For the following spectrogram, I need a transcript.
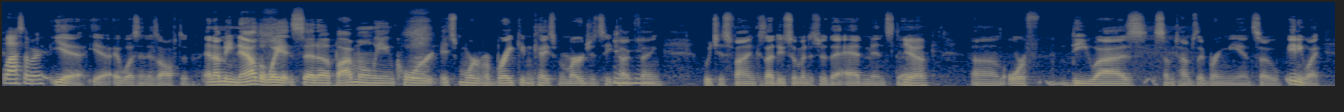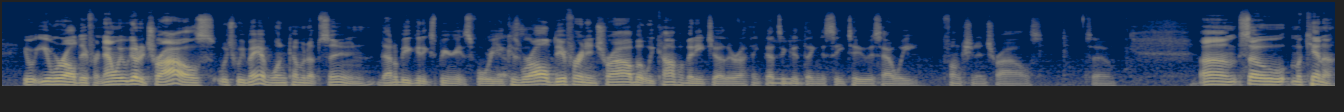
Last summer. Yeah, yeah, it wasn't as often. And I mean, now the way it's set up, I'm only in court. It's more of a break in case of emergency type thing, which is fine because I do so much of the admin stuff. yeah. Um, or if DUIs, sometimes they bring me in. So anyway, you, you, we're all different. Now when we go to trials, which we may have one coming up soon, that'll be a good experience for you because Yes. we're all different in trial, but we complement each other. I think that's a good thing to see too, is how we function in trials. So, um, so Mackenna,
